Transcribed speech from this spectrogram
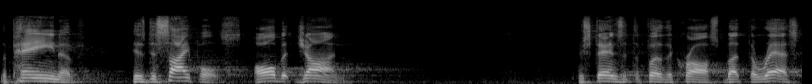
The pain of his disciples, all but John, who stands at the foot of the cross, but the rest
